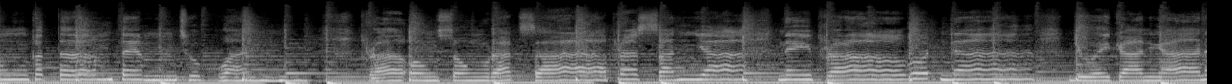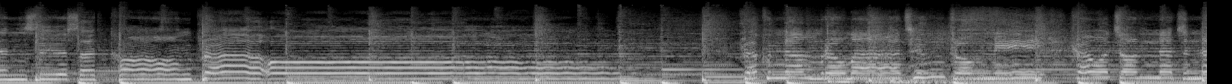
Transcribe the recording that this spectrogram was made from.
งค์ก็เติมเต็มทุกวัน พระองค์ทรงรักษาพระสัญญาในพระวจนาด้วยการงานนั้นเสื่อสัตย์ของพระองค์ ถึงตรงนี้เขาว่าจนน่าจะน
